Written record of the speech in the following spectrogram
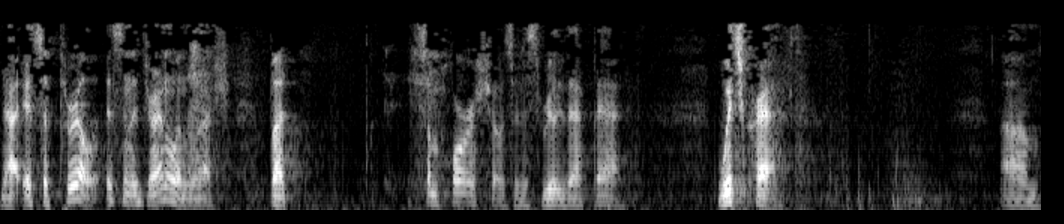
Now, it's a thrill, it's an adrenaline rush, but some horror shows are just really that bad. Witchcraft. Um,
